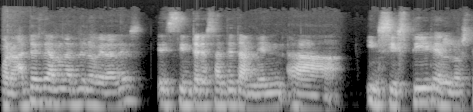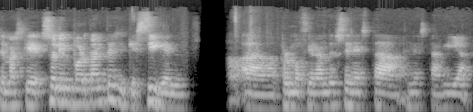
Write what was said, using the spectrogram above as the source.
Bueno, antes de hablar de novedades, es interesante también uh, insistir en los temas que son importantes y que siguen ¿no? promocionándose en esta, en esta guía.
